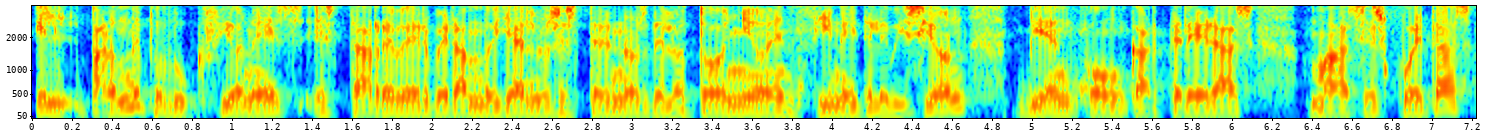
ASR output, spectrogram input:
El parón de producciones está reverberando ya en los estrenos del otoño en cine y televisión, bien con carteleras más escuetas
